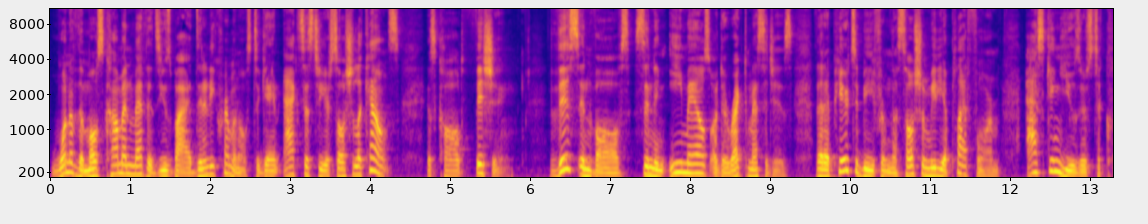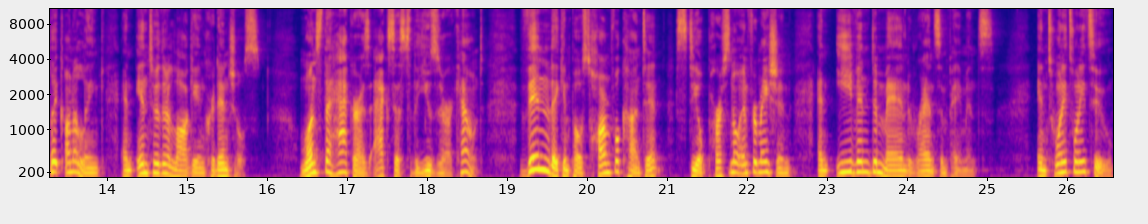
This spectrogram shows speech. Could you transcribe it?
One of the most common methods used by identity criminals to gain access to your social accounts is called phishing. This involves sending emails or direct messages that appear to be from the social media platform asking users to click on a link and enter their login credentials. Once the hacker has access to the user account, then they can post harmful content, steal personal information, and even demand ransom payments. In 2022,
